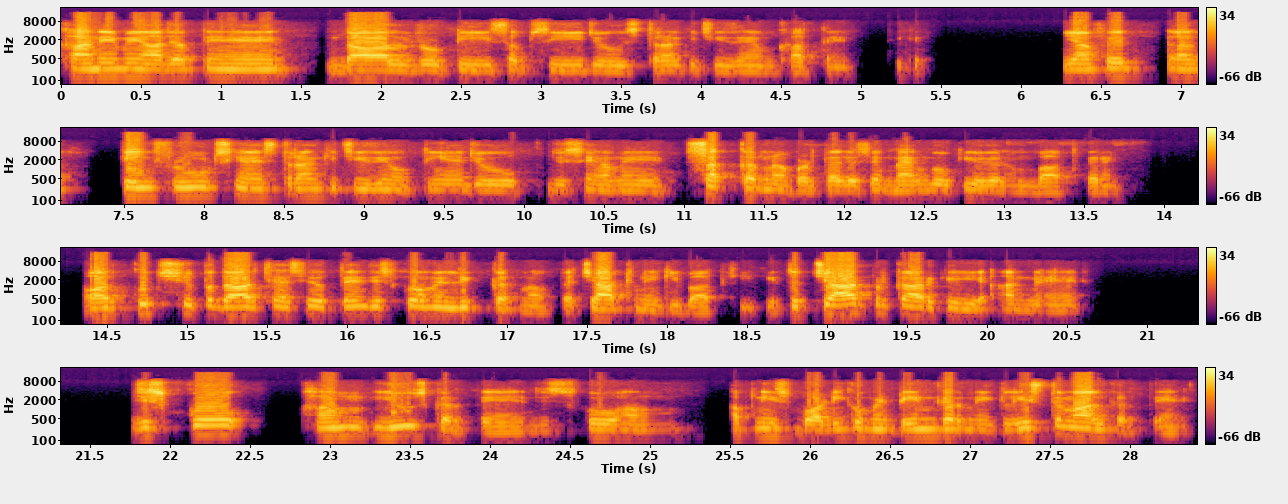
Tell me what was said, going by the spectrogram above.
खाने में आ जाते हैं, दाल, रोटी, सब्ज़ी, जो इस तरह की चीज़ें हम खाते हैं, ठीक है। या फिर कई फ्रूट्स या इस तरह की चीज़ें होती हैं जो, जिसे हमें सक करना पड़ता है, जैसे मैंगो की अगर हम बात करें। और कुछ पदार्थ ऐसे होते हैं जिसको हमें लिख करना होता है, चाटने की बात की गई। तो चार प्रकार के ये अन्न हैं, जिसको हम यूज़ करते हैं, जिसको हम अपनी इस बॉडी को मेंटेन करने के लिए इस्तेमाल करते हैं।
